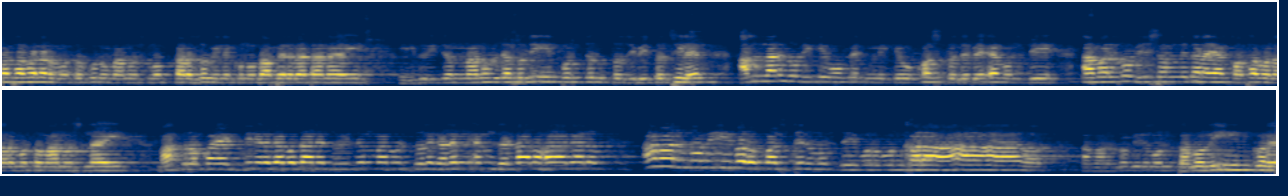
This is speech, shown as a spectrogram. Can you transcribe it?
কথা বলার মতো কোনো মানুষ মক্কার জমিনে কোনো বাপের বেটা নাই। এই দুইজন মানুষ যতদিন পর্যন্ত জীবিত ছিলেন, আল্লাহর নবীকে ওপেনলি কেউ কষ্ট দেবে এমনকি আমার নবীর সামনে দাঁড়ায় কথা বলার মতো মানুষ নাই। মাত্র কয়েকদিনের ব্যবধানে দুইজন মানুষ চলে গেলেন এমতেকাল হয়ে গেল। আমার নবী বড় কষ্টের মধ্যে, বড় মন খারাপ। আমার নবীর মনটা মলিন করে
